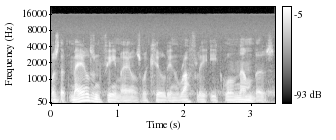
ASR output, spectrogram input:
was that males and females were killed in roughly equal numbers.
